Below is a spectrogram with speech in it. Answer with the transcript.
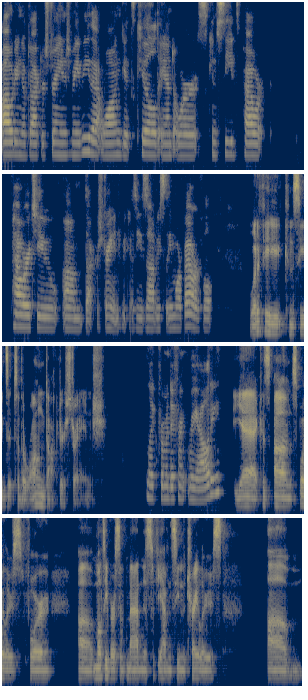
outing of Doctor Strange, maybe that Wong gets killed and or concedes power power to um Doctor Strange because he's obviously more powerful. What if he concedes it to the wrong Doctor Strange? Like from a different reality. Yeah, because um, spoilers for uh, Multiverse of Madness. If you haven't seen the trailers, um,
